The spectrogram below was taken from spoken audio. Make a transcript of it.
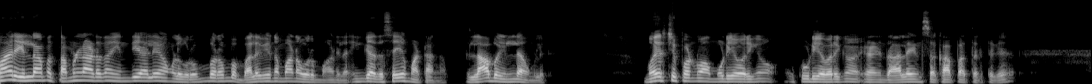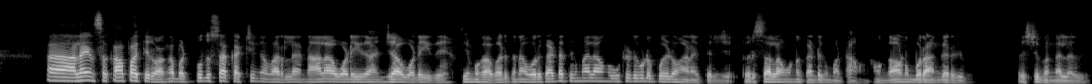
மாதிரி இல்லாமல் தமிழ்நாடு தான் இந்தியாவிலே அவங்களுக்கு ரொம்ப ரொம்ப பலவீனமான ஒரு மாநிலம். இங்கே அதை செய்ய மாட்டாங்க. லாபம் இல்லை அவங்களுக்கு. முயற்சி பண்ணுவான் முடிய வரைக்கும் கூடிய வரைக்கும் இந்த அலையன்ஸை காப்பாற்றுறதுக்கு அலையன்ஸை காப்பாற்றிடுவாங்க பட் புதுசாக கட்சிங்க வரல. நாலா உடையுது அஞ்சா உடையுது திமுக வருதுன்னா ஒரு கட்டத்துக்கு மேலே அவங்க விட்டுட்டு கூட போயிடுவாங்க எனக்கு தெரிஞ்சு. பெருசாலாம் ஒன்றும் கண்டுக்க மாட்டாங்க. அவங்க கவனம் பூரா அங்கே இருக்குது. வெஸ்ட் பெங்கால் இருக்குது.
